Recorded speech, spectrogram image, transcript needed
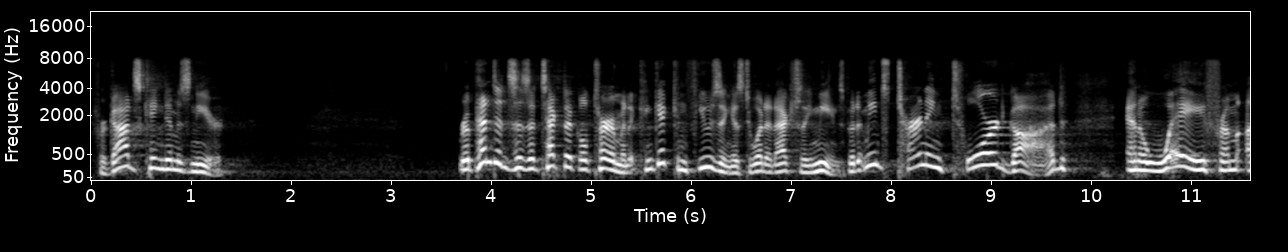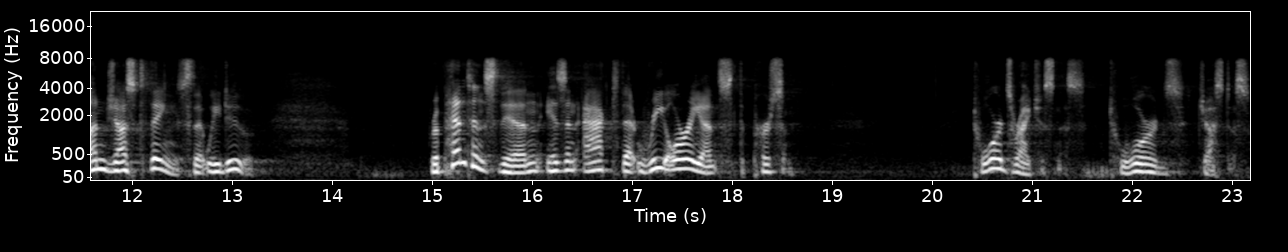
for God's kingdom is near. Repentance is a technical term and it can get confusing as to what it actually means, but it means turning toward God and away from unjust things that we do. Repentance, then, is an act that reorients the person towards righteousness, towards justice.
